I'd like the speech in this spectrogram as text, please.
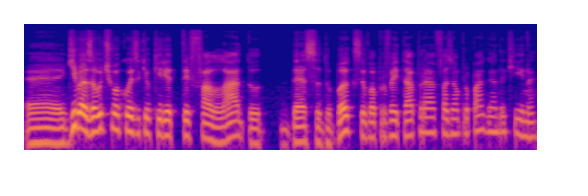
É, Gibas, a última coisa que eu queria ter falado dessa do Bucks, eu vou aproveitar para fazer uma propaganda aqui, né?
